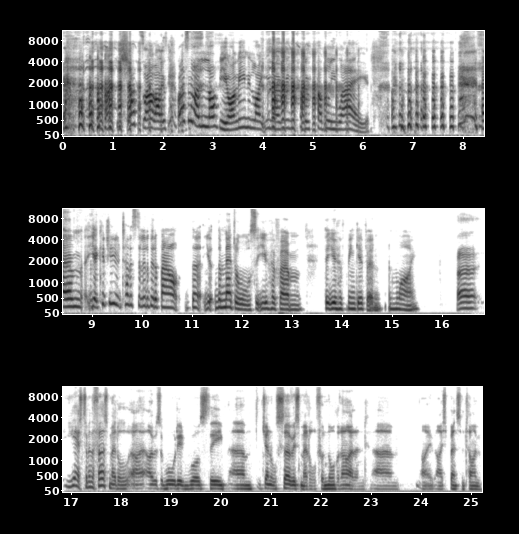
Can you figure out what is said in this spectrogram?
Shut up, Alex. When I said I love you, I mean in like you know, really kind of cuddly way. um, yeah, could you tell us a little bit about the the medals that you have um that you have been given and why? Uh, yes, I mean the first medal I, I was awarded was the um, General Service Medal for Northern Ireland. Um, I, I spent some time,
